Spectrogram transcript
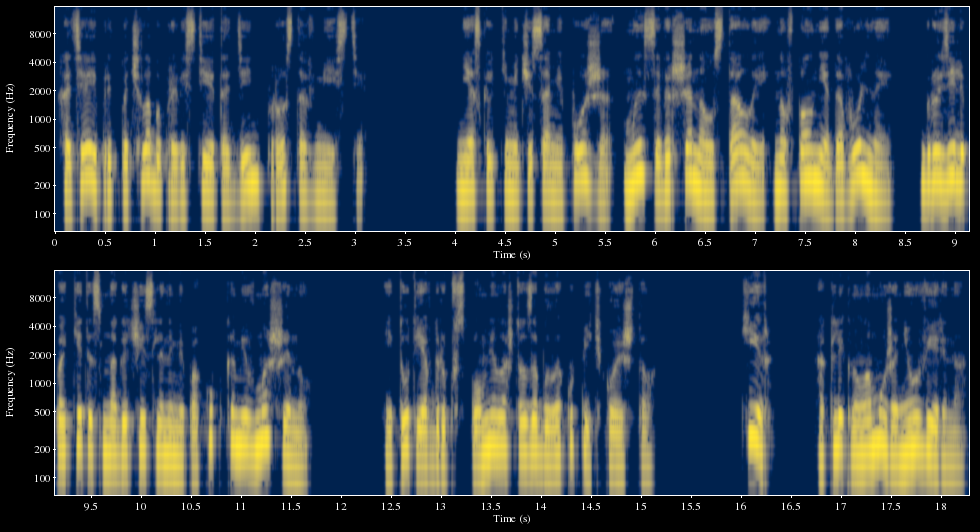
хотя и предпочла бы провести этот день просто вместе. Несколькими часами позже мы, совершенно усталые, но вполне довольные, грузили пакеты с многочисленными покупками в машину, и тут я вдруг вспомнила, что забыла купить кое-что. «Кир!» — окликнула мужа неуверенно.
